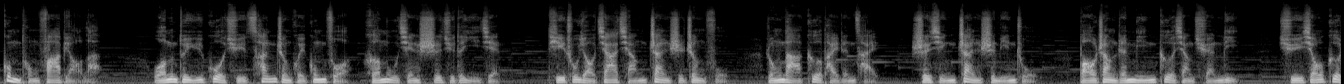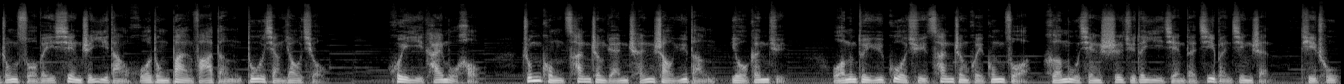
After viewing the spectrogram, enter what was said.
共同发表了我们对于过去参政会工作和目前时局的意见，提出要加强战时政府，容纳各派人才。实行战时民主，保障人民各项权利，取消各种所谓限制异党活动办法等多项要求。会议开幕后，中共参政员陈少宇等又根据我们对于过去参政会工作和目前时局的意见的基本精神，提出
